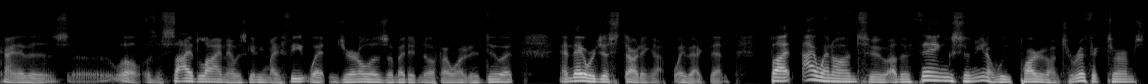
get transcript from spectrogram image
kind of as uh, well as a sideline. I was getting my feet wet in journalism. I didn't know if I wanted to do it, and they were just starting up way back then. But I went on to other things, and you know, we parted on terrific terms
